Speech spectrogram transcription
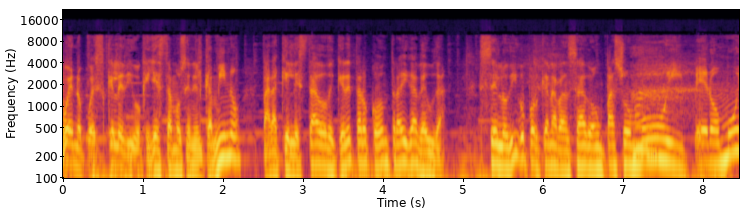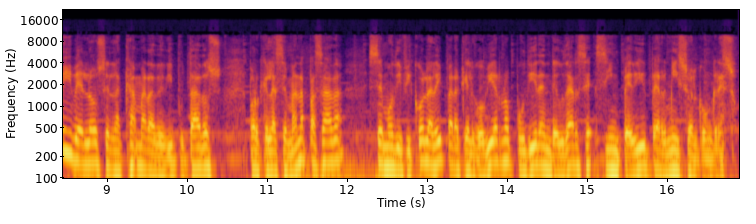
Bueno, pues, ¿qué le digo? Que ya estamos en el camino para que el Estado de Querétaro contraiga deuda. Se lo digo porque han avanzado a un paso muy, pero muy veloz en la Cámara de Diputados, porque la semana pasada se modificó la ley para que el gobierno pudiera endeudarse sin pedir permiso al Congreso.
